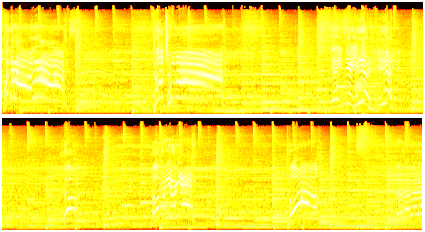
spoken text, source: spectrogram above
받아라 받아라. 더 충만. 야 임년 1년 1년 더 더 강력하게. 더. 라라라라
